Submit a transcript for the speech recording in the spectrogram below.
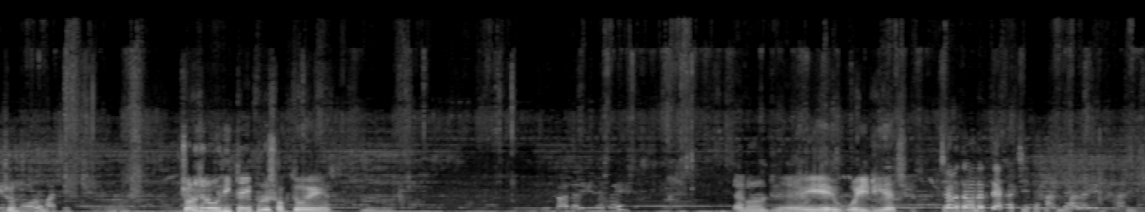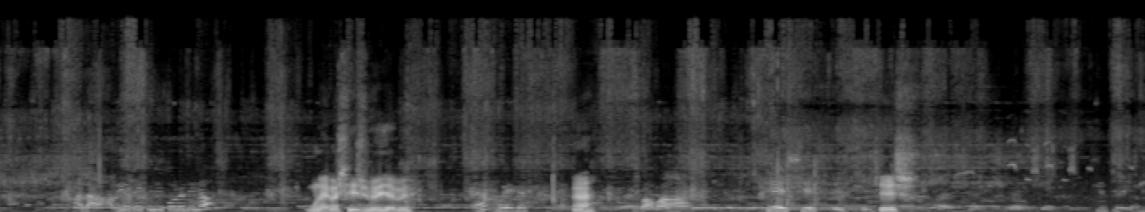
একটু নরম আছে। চলো চলো ওই দিকটাই পুরো শক্ত হয়ে গেছে। কাদা লেগে যায় তাই। এখনও ইয়ে ওয়েডি আছে। চলো তোমাদের দেখাচ্ছি ধান ঢালা ধান। ঢালা আমিও দেখিনি কোনোদিনও। মনে এবার শেষ হয়ে যাবে। হ্যাঁ হয়ে গেছে। হ্যাঁ? বাবা শেষ শেষ শেষ। শেষ। শেষ হয়ে গেল।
